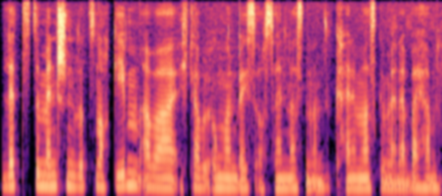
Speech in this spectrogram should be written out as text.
letzte Menschen wird es noch geben, aber ich glaube, irgendwann werde ich es auch sein lassen und keine Maske mehr dabei haben.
